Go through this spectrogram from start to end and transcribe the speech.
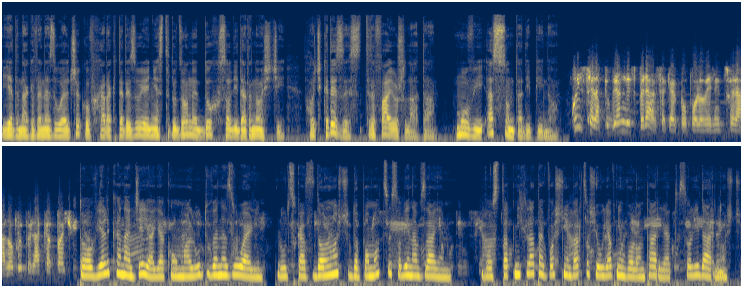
Jednak Wenezuelczyków charakteryzuje niestrudzony duch solidarności, choć kryzys trwa już lata. Mówi Assunta Di Pino. To wielka nadzieja, jaką ma lud Wenezueli, ludzka zdolność do pomocy sobie nawzajem. W ostatnich latach właśnie bardzo się ujawnił wolontariat, solidarność.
